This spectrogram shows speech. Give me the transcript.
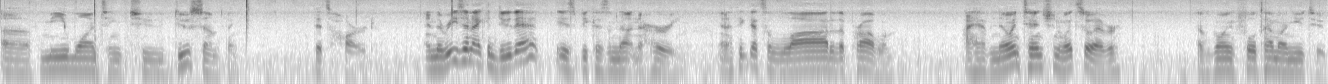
of me wanting to do something that's hard. And the reason I can do that is because I'm not in a hurry. And I think that's a lot of the problem. I have no intention whatsoever of going full time on YouTube.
